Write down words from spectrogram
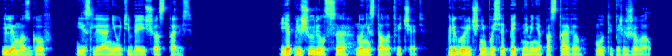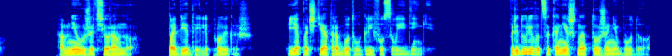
Или мозгов, если они у тебя еще остались. Я прищурился, но не стал отвечать. Григорьевич, небось, опять на меня поставил, вот и переживал. А мне уже все равно, победа или проигрыш. Я почти отработал грифу свои деньги. Придуриваться, конечно, тоже не буду,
